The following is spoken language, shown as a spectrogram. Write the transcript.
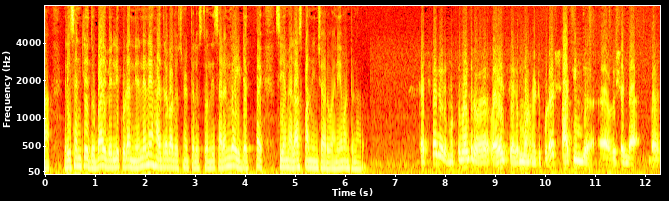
రీసెంట్లీ దుబాయ్ వెళ్ళి కూడా నిన్ననే హైదరాబాద్ వచ్చినట్టు తెలుస్తుంది. సడన్గా ఈ డెత్ పై సీఎం ఎలా స్పందించారు? ఆయన ఏమంటున్నారు? ఖచ్చితంగా ఇది ముఖ్యమంత్రి వై- వైఎస్ జగన్మోహన్ రెడ్డి కూడా షాకింగ్ ఆ, విషయంగా బ-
